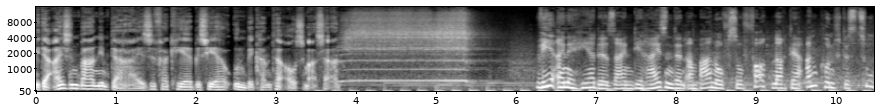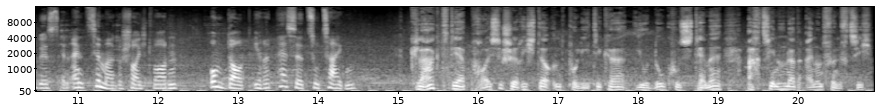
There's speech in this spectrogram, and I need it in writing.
Mit der Eisenbahn nimmt der Reiseverkehr bisher unbekannte Ausmaße an. Wie eine Herde seien die Reisenden am Bahnhof sofort nach der Ankunft des Zuges in ein Zimmer gescheucht worden, um dort ihre Pässe zu zeigen. Klagt der preußische Richter und Politiker Judokus Temme 1851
